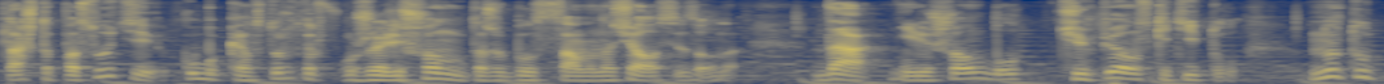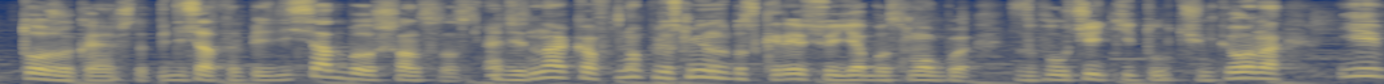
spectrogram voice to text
Так что, по сути, Кубок Конструкторов уже решен, даже был с самого начала сезона. Да, не решен был чемпионский титул, ну, тут тоже, конечно, 50 на 50 был шанс у нас одинаков, но плюс-минус бы, скорее всего, я бы смог бы заполучить титул чемпиона, и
